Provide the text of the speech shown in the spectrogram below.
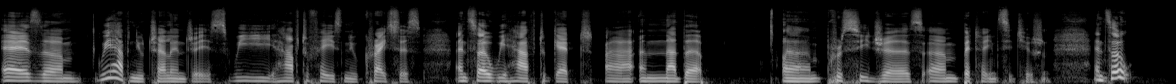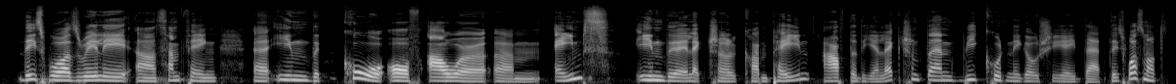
as um, we have new challenges, we have to face new crises, and so we have to get uh, another um, procedures, um, better institution. And so this was really uh, something uh, in the core of our um, aims in the electoral campaign. After the election, then we could negotiate that. This was not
